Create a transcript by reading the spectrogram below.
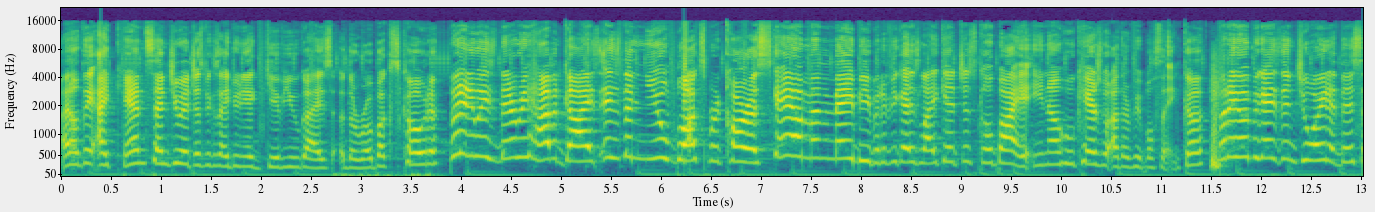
I don't think I can send you it just because I do need to give you guys the Robux code. But anyways, there we have it, guys. Is the new Bloxburg car a scam? Maybe, but if you guys like it, just go buy it. You know, who cares what other people think? But I hope you guys enjoyed this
